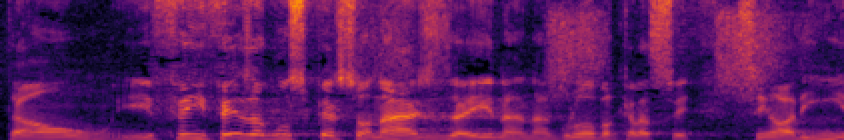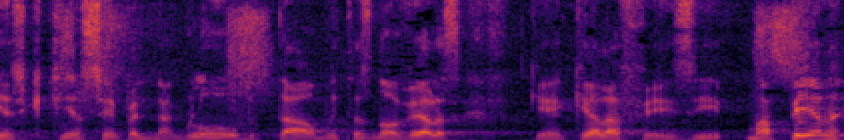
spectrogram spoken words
Então, e fez, fez, alguns personagens aí na, na, Globo, aquelas senhorinhas que tinha sempre ali na Globo e tal, muitas novelas que, que ela fez. E uma pena.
